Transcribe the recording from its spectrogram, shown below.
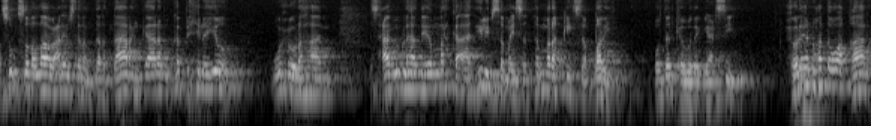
rasuulku sala allahu calayh wasalam dardaaran gaara buu ka bixinayo wuxuu lahaa asxaabi ula hadlayo marka aada hilib samaysato maraqiisa badi oo dadka wada gaadhsii xoolaheennu hadda waa qaali.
